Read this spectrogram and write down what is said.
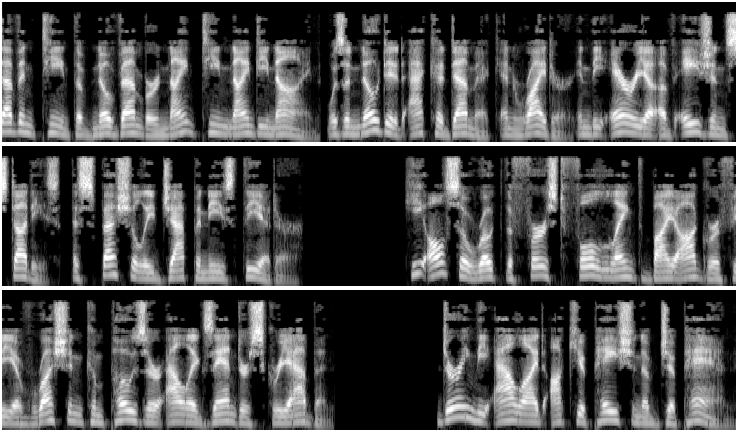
17th of November 1999, was a noted academic and writer in the area of Asian studies, especially Japanese theater. He also wrote the first full-length biography of Russian composer Alexander Scriabin. During the Allied occupation of Japan,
